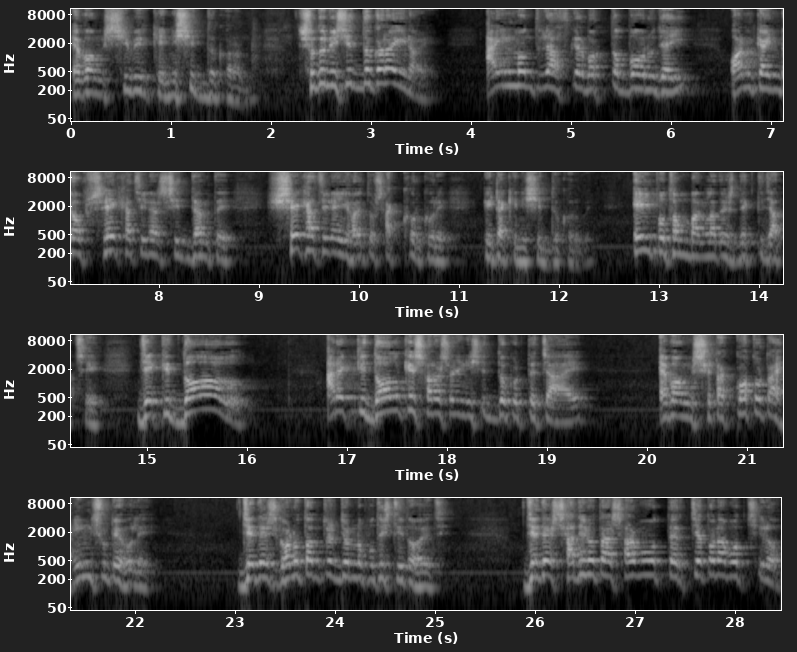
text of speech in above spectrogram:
এবং শিবিরকে নিষিদ্ধ নিষিদ্ধকরণ। শুধু নিষিদ্ধ করাই নয়, আইনমন্ত্রীর আজকের বক্তব্য অনুযায়ী ওয়ান কাইন্ড অফ শেখ হাসিনার সিদ্ধান্তে শেখ হাসিনাই হয়তো স্বাক্ষর করে এটাকে নিষিদ্ধ করবে। এই প্রথম বাংলাদেশ দেখতে যাচ্ছে যে একটি দল আরেকটি দলকে সরাসরি নিষিদ্ধ করতে চায় এবং সেটা কতটা হিংসুটে হলে যে দেশ গণতন্ত্রের জন্য প্রতিষ্ঠিত হয়েছে। যে দেশ স্বাধীনতা সার্বভৌমত্বের চেতনাবোধ ছিল,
